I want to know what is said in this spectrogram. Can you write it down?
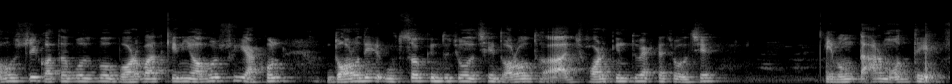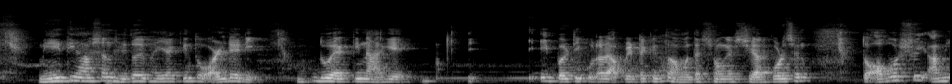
অবশ্যই কথা বলব বরবাদকে নিয়ে। অবশ্যই এখন দরদের উৎসব কিন্তু চলছে, দরদ ঝড় কিন্তু একটা চলছে। এবং তার মধ্যে মেহেদি হাসান হৃদয় ভাইয়া কিন্তু অলরেডি দু একদিন আগে এই পার্টিকুলার আপডেটটা কিন্তু আমাদের সঙ্গে শেয়ার করেছেন। তো অবশ্যই আমি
